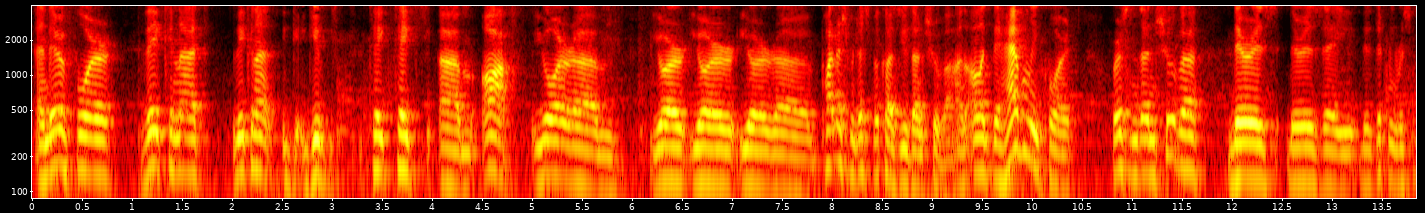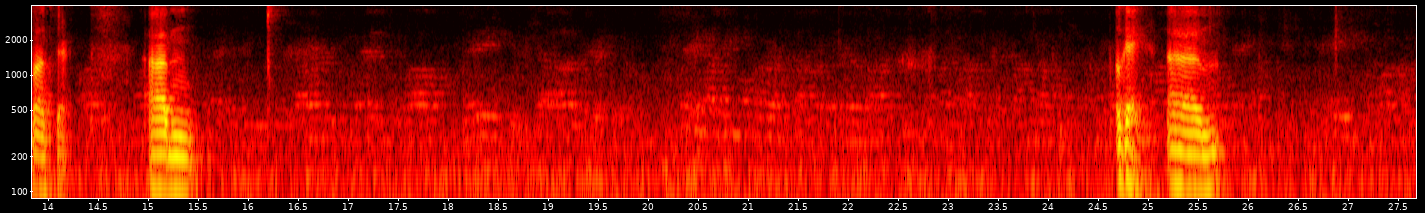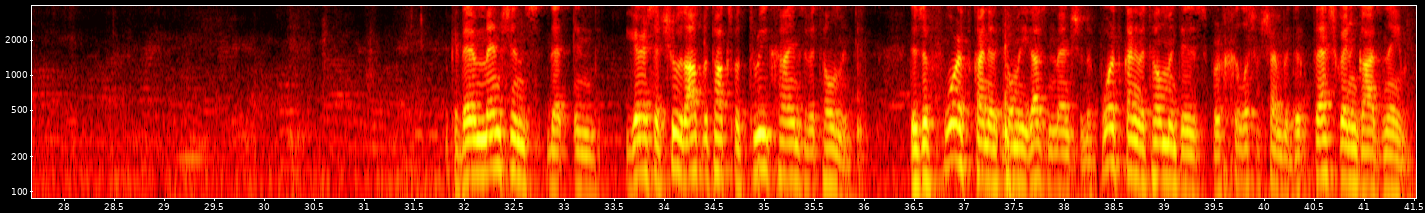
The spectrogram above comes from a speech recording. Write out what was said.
and therefore they cannot they cannot give take take um, off your um, your your your uh, punishment just because you've done tshuva. Unlike the heavenly court, person's done tshuva, there is there is a there's a different response there. Um, okay. Um, okay. There mentions that in Igersa Tshuva, the Alter talks about three kinds of atonement. There's a fourth kind of atonement he doesn't mention. The fourth kind of atonement is for Chillul Hashem, but desecrating God's name.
